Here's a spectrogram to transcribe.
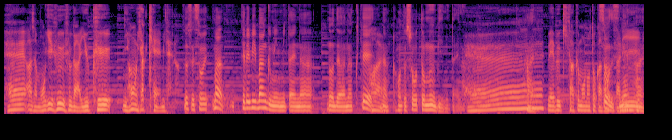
えあじゃあ茂木夫婦が行く日本百景みたいな。そうですね。そういうまあテレビ番組みたいなのではなくて、はい、なんか本当ショートムービーみたいな。へえ、はい、ウェブ企画ものとかだったり。そうですね、はい、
